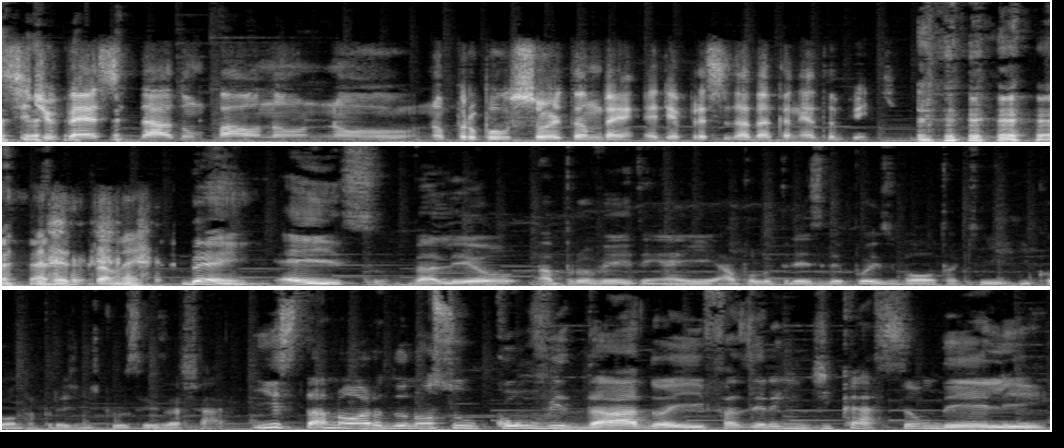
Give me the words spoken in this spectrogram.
se tivesse dado um pau no, no, no propulsor também, ele ia precisar da caneta Bic. É, também. Bem, é isso. Valeu, aproveitem aí Apolo 13 depois volta aqui e conta pra gente o que vocês acharam. E está na hora do nosso convidado aí fazer a indicação dele.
